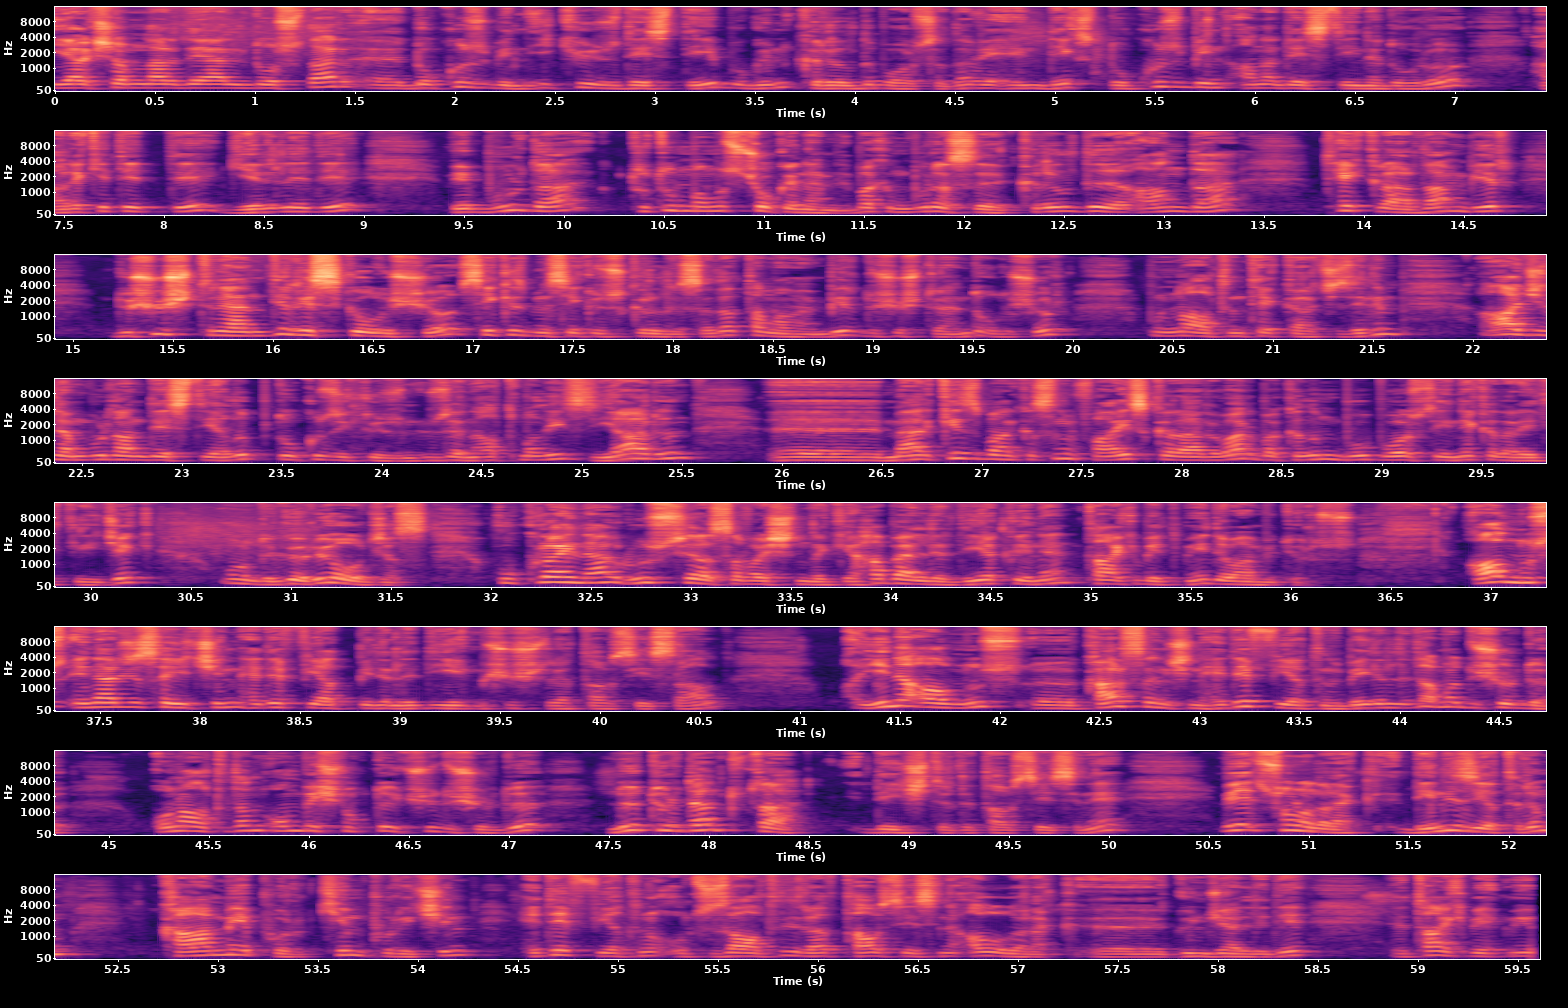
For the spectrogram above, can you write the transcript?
İyi akşamlar değerli dostlar. Ee, 9200 desteği bugün kırıldı borsada ve endeks 9000 ana desteğine doğru hareket etti, geriledi ve burada tutunmamız çok önemli. Bakın burası kırıldığı anda tekrardan bir düşüş trendi riski oluşuyor. 8800 kırılırsa da tamamen bir düşüş trendi oluşur. Bunun altını tekrar çizelim. Acilen buradan desteği alıp 9200'ün üzerine atmalıyız. Yarın e, Merkez Bankası'nın faiz kararı var. Bakalım bu borsayı ne kadar etkileyecek onu da görüyor olacağız. Ukrayna-Rusya savaşındaki haberleri de yakinen takip etmeye devam ediyoruz. Alnus enerji sayı için hedef fiyat belirledi 73 lira tavsiyesi al. Yine Alnus e, Karsan için hedef fiyatını belirledi ama düşürdü. 16'dan 15.3'ü düşürdü. Nötrden tuta değiştirdi tavsiyesini. Ve son olarak Deniz Yatırım KMPUR, Kimpur için hedef fiyatını 36 lira tavsiyesini al olarak e, güncelledi. E, takip etmeyi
